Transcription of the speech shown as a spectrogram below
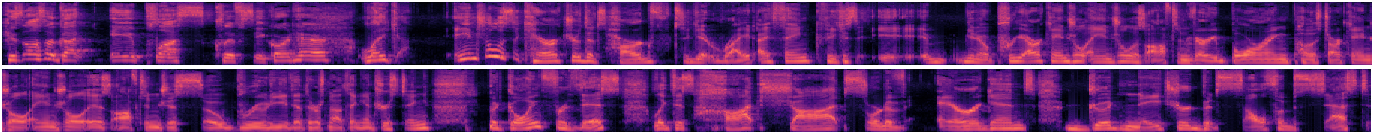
He's also got A plus Cliff Secord hair. Like Angel is a character that's hard to get right, I think, because it, you know pre Archangel Angel is often very boring. Post Archangel Angel is often just so broody that there's nothing interesting. But going for this, like this hot shot, sort of arrogant, good natured but self obsessed,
